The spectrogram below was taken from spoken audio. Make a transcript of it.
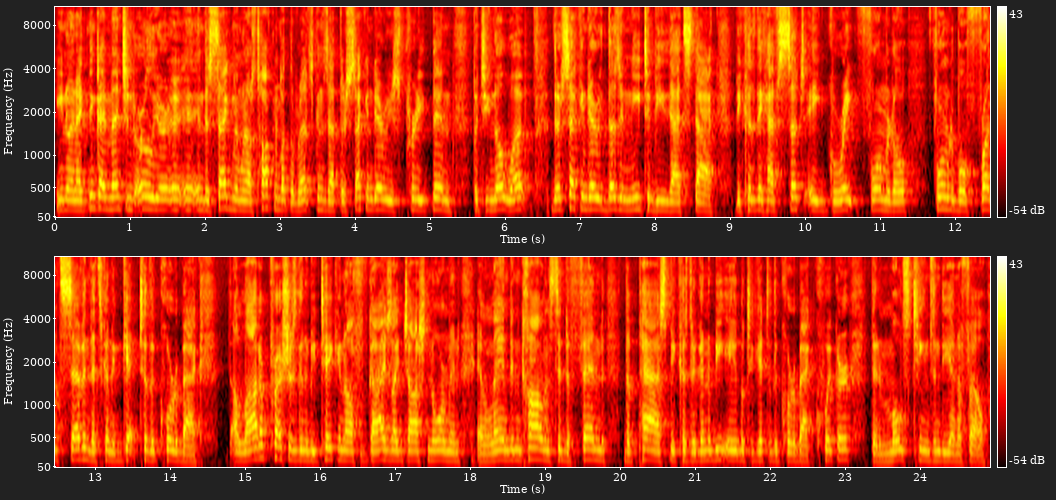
You know, and I think I mentioned earlier in, in the segment when I was talking about the Redskins that their secondary is pretty thin. But you know what? Their secondary doesn't need to be that stacked because they have such a great, formidable formidable front seven that's going to get to the quarterback. A lot of pressure is going to be taken off of guys like Josh Norman and Landon Collins to defend the pass because they're going to be able to get to the quarterback quicker than most teams in the NFL.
